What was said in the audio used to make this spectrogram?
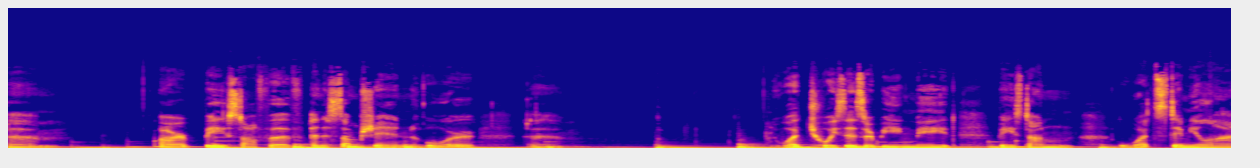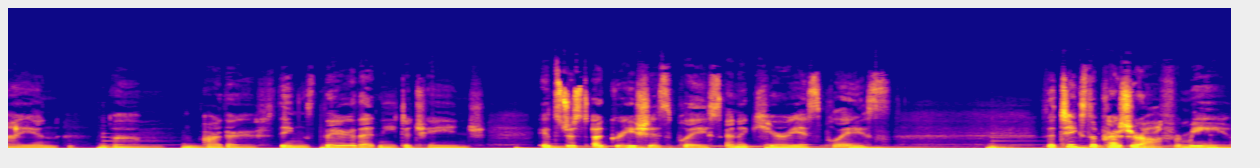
um, are based off of an assumption or um, what choices are being made based on what stimuli and um, are there things there that need to change? It's just a gracious place and a curious place that takes the pressure off for me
